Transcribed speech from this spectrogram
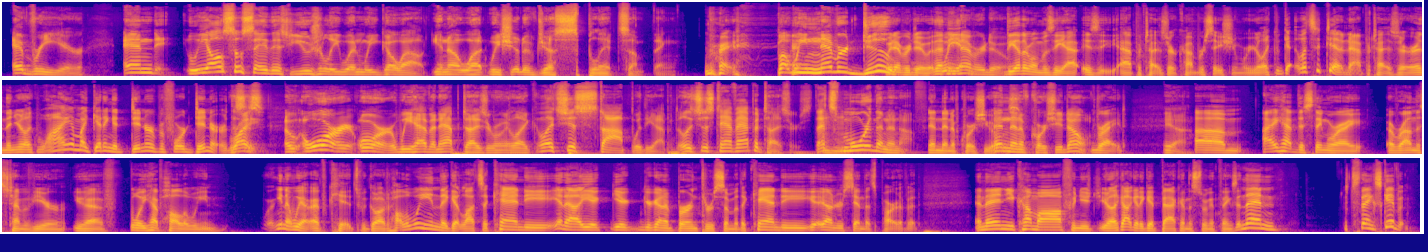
every year. And we also say this usually when we go out. You know what? We should have just split something. Right. But we never do. We never do. And then we the, never do. The other one was the is the appetizer conversation where you're like, let's get an appetizer, and then you're like, why am I getting a dinner before dinner? This right. is- or or we have an appetizer and we're like, let's just stop with the appetizer. Let's just have appetizers. That's more than enough. and then of course you And then of course you don't. right. Yeah. Um, I have this thing where I around this time of year you have well you have Halloween. You know we have, kids. We go out to Halloween. They get lots of candy. You know you you're, you're going to burn through some of the candy. You understand that's part of it. And then you come off and you, you're like I got to get back in the swing of things. And then it's Thanksgiving.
